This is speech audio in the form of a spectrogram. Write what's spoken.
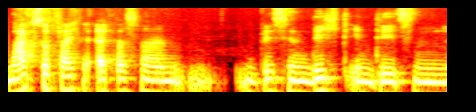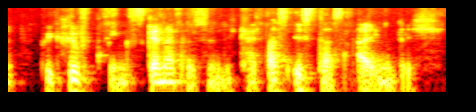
Magst du vielleicht etwas mal ein bisschen Licht in diesen Begriff bringen, Scanner-Persönlichkeit? Was ist das eigentlich?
